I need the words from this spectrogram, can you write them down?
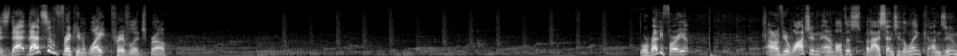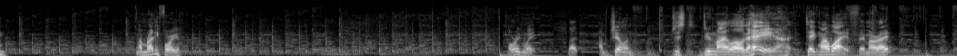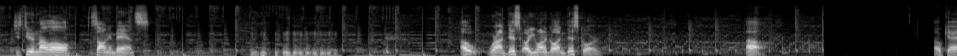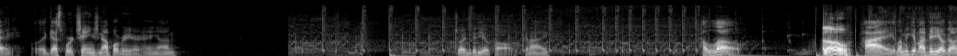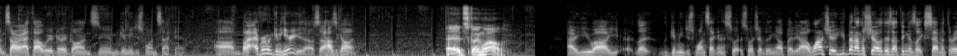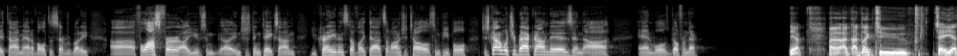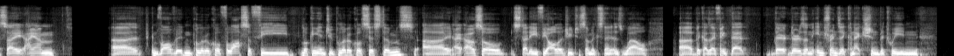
is. That that's some freaking white privilege, bro. We're ready for you. I don't know if you're watching Anavoltus, but I sent you the link on Zoom. I'm ready for you. Or we can wait, but I'm chilling, just doing my little. Hey, take my wife. Am I right? Just doing my little song and dance. oh, we're on Discord. Oh, you want to go on Discord? Oh. Okay. Well, I guess we're changing up over here. Hang on. Join video call. Can I? Hello. Hello. Hi. Let me get my video going. Sorry, I thought we were gonna go on Zoom. Give me just one second. Um, but everyone can hear you though. So how's it going? It's going well. Are you? Uh, you, let, give me just one second to sw- switch everything up. But uh, why don't you? You've been on the show. This I think is like seventh or eighth time. Anavoltus, everybody. Uh, philosopher. Uh, you have some uh, interesting takes on Ukraine and stuff like that. So why don't you tell some people just kind of what your background is, and uh, and we'll go from there. Yeah, uh, I'd, I'd, like to say yes. I I am uh, involved in political philosophy, looking into political systems. Uh, I also study theology to some extent as well, uh, because I think that there there's an intrinsic connection between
